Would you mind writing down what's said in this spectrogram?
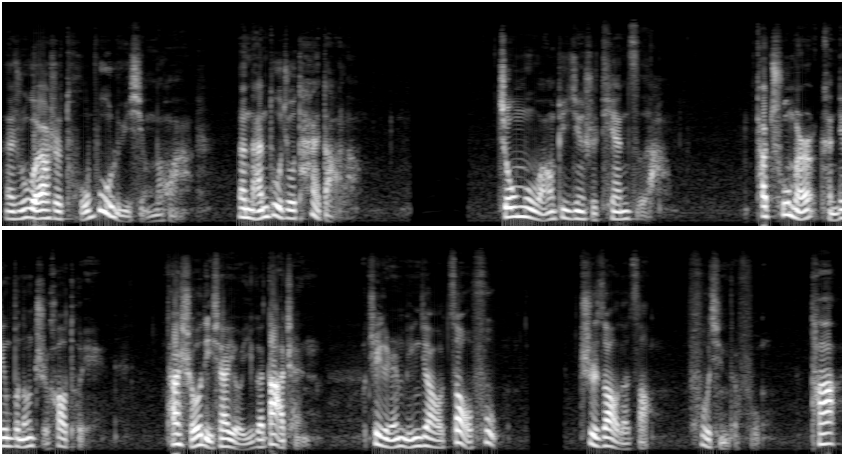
那如果要是徒步旅行的话，那难度就太大了。周穆王毕竟是天子啊，他出门肯定不能只靠腿。他手底下有一个大臣，这个人名叫造父，制造的造，父亲的父，他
